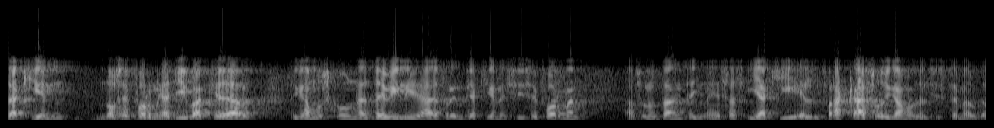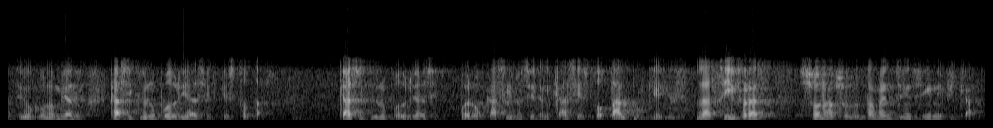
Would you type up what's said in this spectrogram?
Sea, quien no se forme allí va a quedar, digamos, con unas debilidades frente a quienes sí se forman absolutamente inmensas. Y aquí el fracaso, digamos, del sistema educativo colombiano, casi que uno podría decir que es total. Casi que uno podría decir, bueno, casi no es en el casi, es total, porque las cifras son absolutamente insignificantes.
